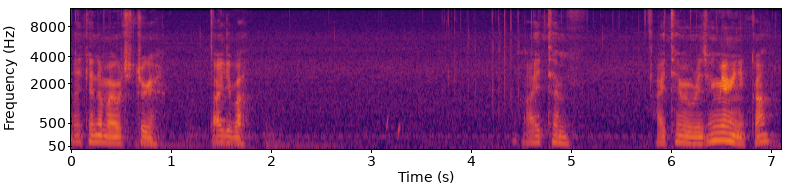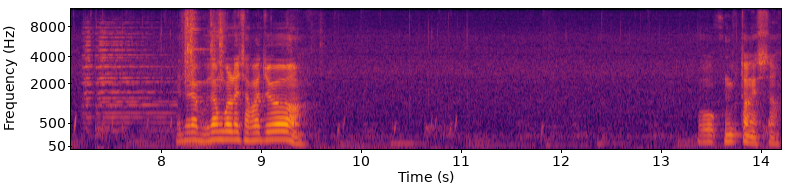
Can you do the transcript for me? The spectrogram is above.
아니 걔네 말고 저쪽에. 딸기밭. 아이템. 아이템이 우린 생명이니까. 얘들아 무당벌레 잡아줘. 오 공격당했어.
